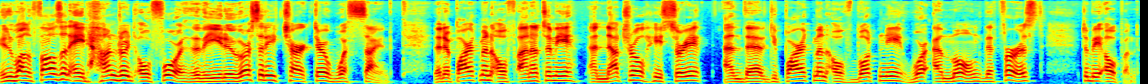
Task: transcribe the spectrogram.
In 1804, the university charter was signed. The Department of Anatomy and Natural History and the Department of Botany were among the first to be opened.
